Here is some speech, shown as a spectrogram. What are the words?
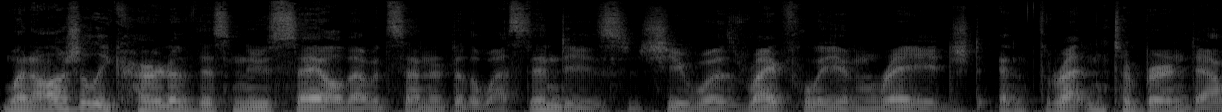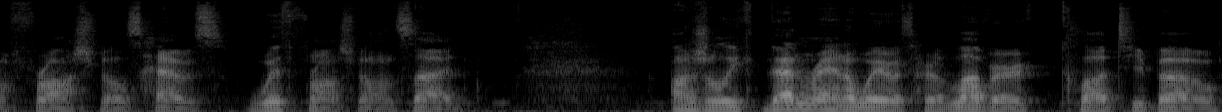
When Angelique heard of this new sale that would send her to the West Indies, she was rightfully enraged and threatened to burn down Francheville's house with Francheville inside. Angelique then ran away with her lover, Claude Thibault,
